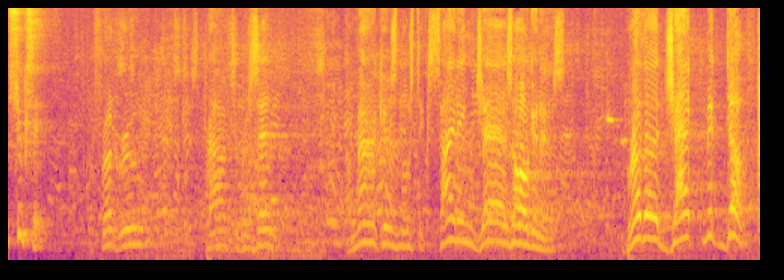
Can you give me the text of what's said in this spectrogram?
succès. Front room is proud to present America's most exciting jazz organist, Brother Jack McDuff.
